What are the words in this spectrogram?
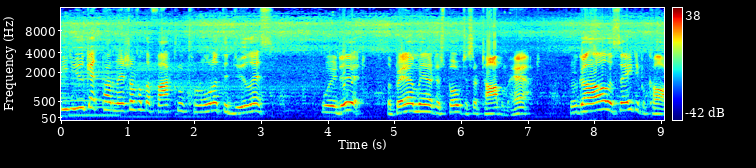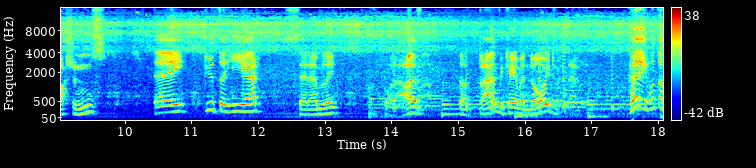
Did you get permission from the Fat Controller to do this? We did. The band manager spoke to Sir Topham Hatt. We've got all the safety precautions. Hey, good to hear, said Emily. But however, the band became annoyed with Emily. Hey, what the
